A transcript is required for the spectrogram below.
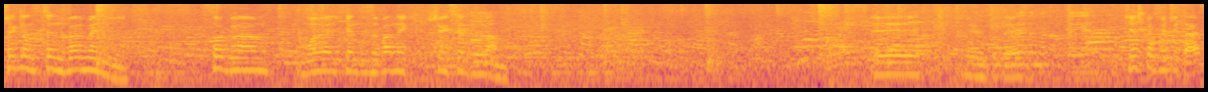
Przegląd cen w Armenii. 100 gram molekandyzowanych 600 gram. Yy, nie wiem co to jest. Ciężko wyczytać.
